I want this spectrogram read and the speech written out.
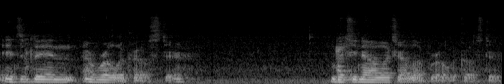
it's been a roller coaster. But you know how much I love roller coasters.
